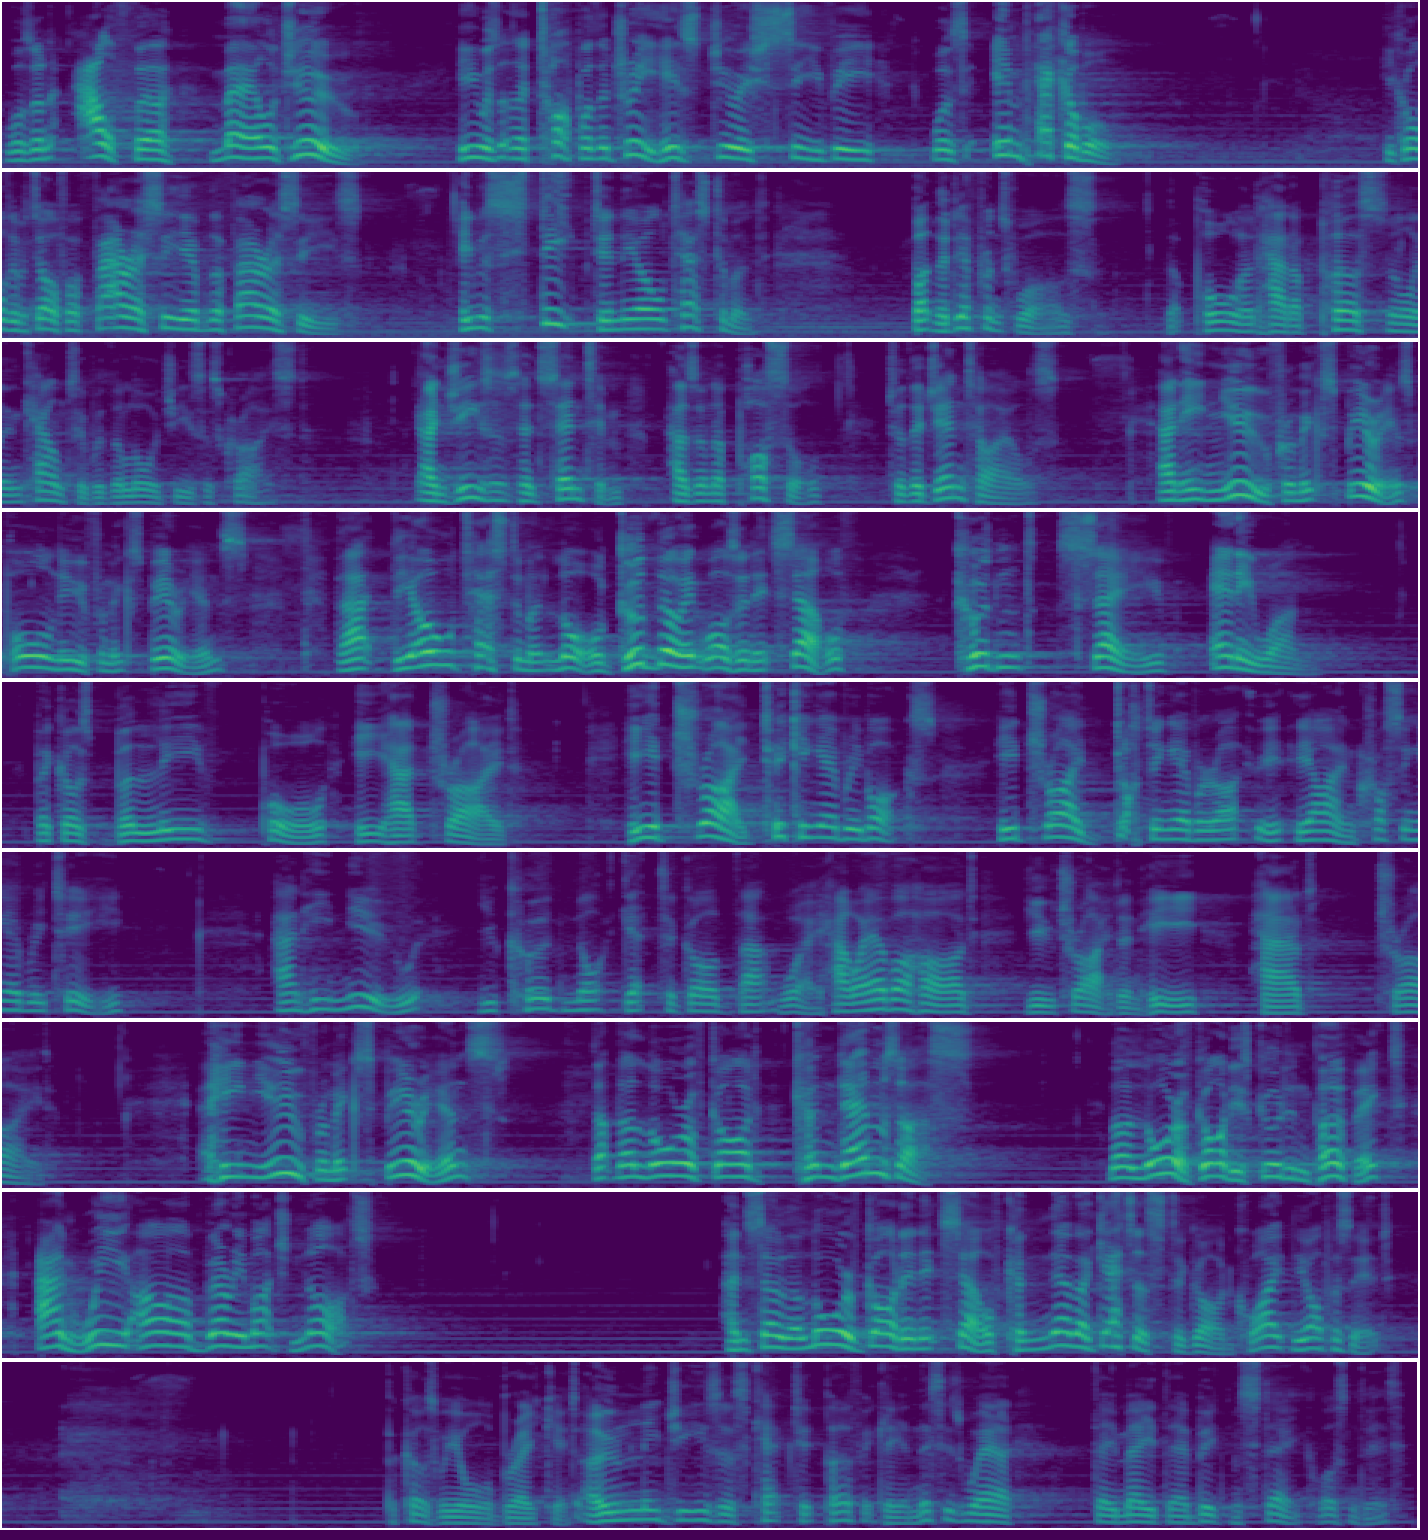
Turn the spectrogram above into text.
was an alpha male Jew. He was at the top of the tree. His Jewish CV was impeccable. He called himself a Pharisee of the Pharisees. He was steeped in the Old Testament. But the difference was that Paul had had a personal encounter with the Lord Jesus Christ. And Jesus had sent him as an apostle to the Gentiles. And he knew from experience, Paul knew from experience, that the Old Testament law, good though it was in itself, couldn't save anyone. Because believe Paul, he had tried. He had tried ticking every box. He tried dotting every I and crossing every T. And he knew you could not get to God that way, however hard you tried. And he had tried. He knew from experience that the law of God condemns us. The law of God is good and perfect, and we are very much not. And so the law of God in itself can never get us to God, quite the opposite. Because we all break it. Only Jesus kept it perfectly, and this is where they made their big mistake, wasn't it?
